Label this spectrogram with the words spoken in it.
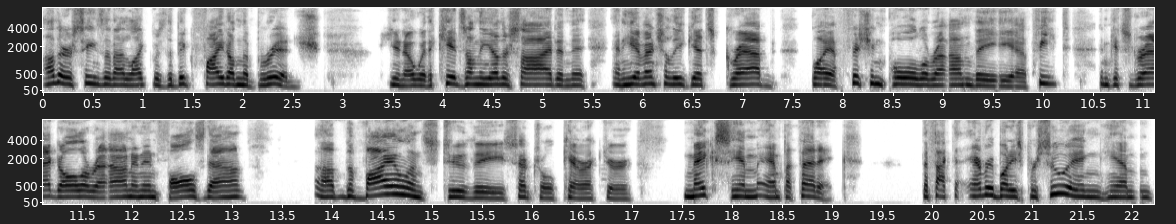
other scenes that i liked was the big fight on the bridge you know where the kids on the other side and the and he eventually gets grabbed by a fishing pole around the uh, feet and gets dragged all around and then falls down. Uh, the violence to the central character makes him empathetic. The fact that everybody's pursuing him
